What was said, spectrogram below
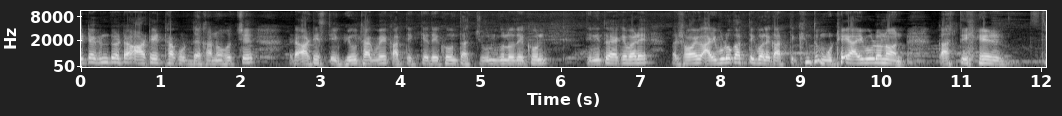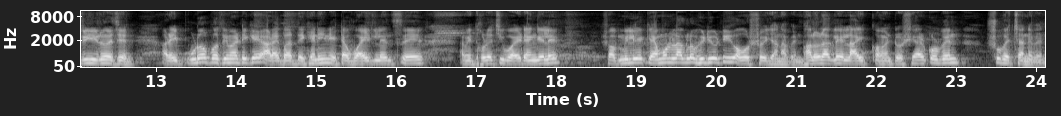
এটা কিন্তু একটা আর্টের ঠাকুর দেখানো হচ্ছে। এটা আর্টিস্টিক ভিউ থাকবে। কার্তিককে দেখুন, তার চুলগুলো দেখুন। তিনি তো একেবারে, সবাই আইবুড়ো কার্তিক বলে, কার্তিক কিন্তু মোটে আইবুড়ো নন। কার্তিকের স্ত্রী রয়েছেন। আর এই পুরো প্রতিমাটিকে আরেকবার দেখে নিন। এটা ওয়াইড লেন্সে আমি ধরেছি ওয়াইড অ্যাঙ্গেলে সব মিলিয়ে কেমন লাগল ভিডিওটি অবশ্যই জানাবেন। ভালো লাগলে লাইক কমেন্ট ও শেয়ার করবেন। শুভেচ্ছা নেবেন।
